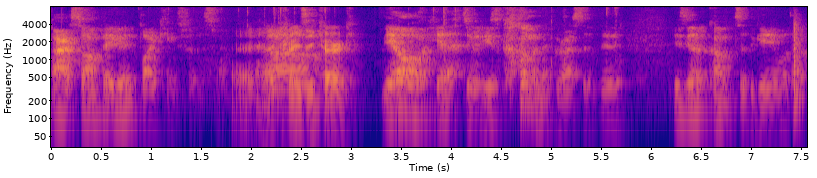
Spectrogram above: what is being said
All right, so I'm picking Vikings for this one. It had Crazy Uh, Kirk. Yeah, oh, yeah, dude, he's coming aggressive, dude. He's gonna come to the game with a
